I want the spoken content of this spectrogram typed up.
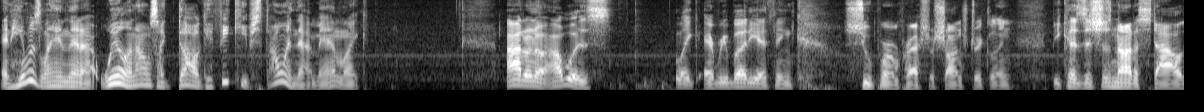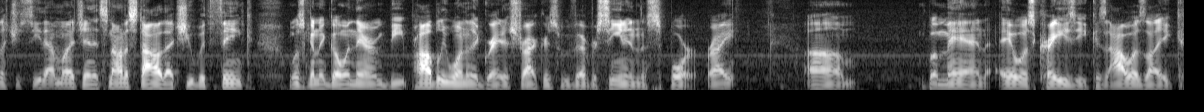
And he was laying that at will. And I was like, dog, if he keeps throwing that, man, like I don't know. I was like everybody, I think, super impressed with Sean Strickland because it's just not a style that you see that much, and it's not a style that you would think was going to go in there and beat probably one of the greatest strikers we've ever seen in the sport, right? Um, but man, it was crazy because I was like,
